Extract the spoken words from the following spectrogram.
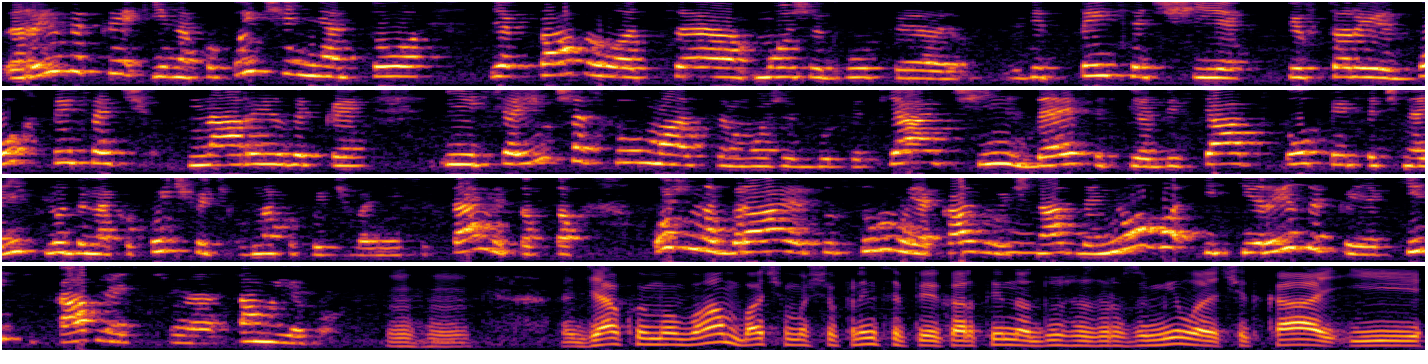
ризики, і накопичення, то, як правило, це може бути від тисячі півтори двох тисяч на ризики, і вся інша сума це може бути 5, 6, 10, 50, 100 тисяч на рік. Люди накопичують в накопичувальній системі. Тобто кожен набирає ту суму, яка зручна для нього, і ті ризики, які цікавлять е, саме його. Угу. Дякуємо вам. Бачимо, що в принципі картина дуже зрозуміла, чітка і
